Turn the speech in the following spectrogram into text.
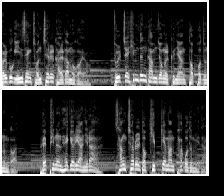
결국 인생 전체를 갉아먹어요. 둘째, 힘든 감정을 그냥 덮어두는 것. 회피는 해결이 아니라 상처를 더 깊게만 파고듭니다.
